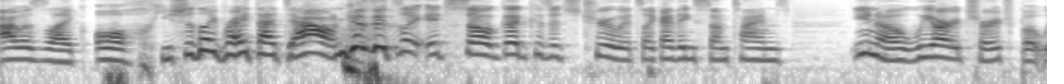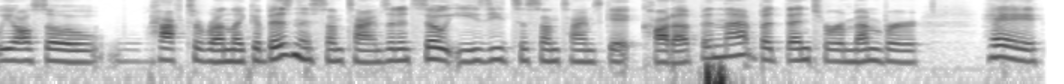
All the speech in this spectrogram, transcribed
I was like, "Oh, you should like write that down because it's like it's so good because it's true. It's like I think sometimes, you know, we are a church, but we also have to run like a business sometimes, and it's so easy to sometimes get caught up in that. But then to remember, hey,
